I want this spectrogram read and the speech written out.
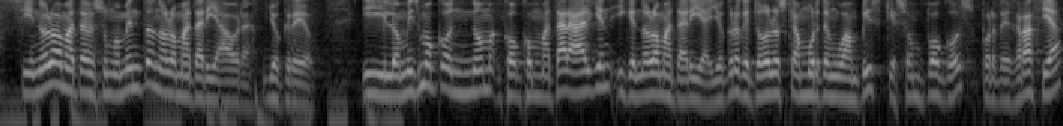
si no lo ha matado en su momento, no lo mataría ahora, yo creo. Y lo mismo con, no, con matar a alguien y que no lo mataría. Yo creo que todos los que han muerto en One Piece, que son pocos, por desgracia,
